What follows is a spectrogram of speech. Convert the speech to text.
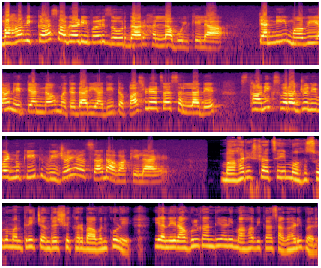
महाविकास आघाडीवर जोरदार हल्लाबोल केला. त्यांनी मविया नेत्यांना मतदार यादी तपासण्याचा सल्ला देत स्थानिक स्वराज्य निवडणुकीत विजयाचा दावा केला आहे महाराष्ट्राचे महसूल मंत्री चंद्रशेखर बावनकुळे यांनी राहुल गांधी आणि महाविकास आघाडीवर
